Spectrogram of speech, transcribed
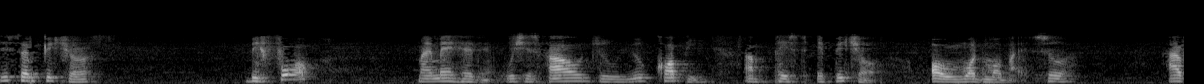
this same picture before my main heading, which is how do you copy and paste a picture on Word Mobile. So I've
